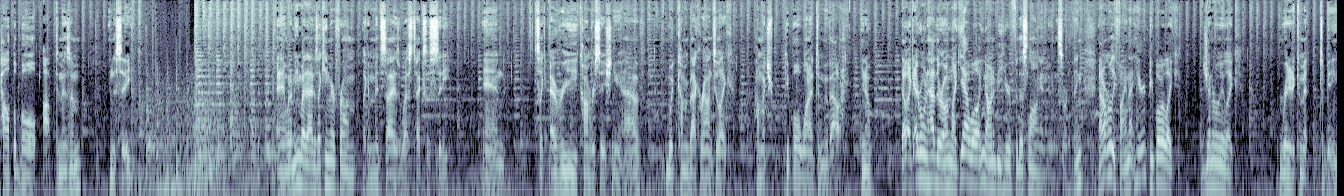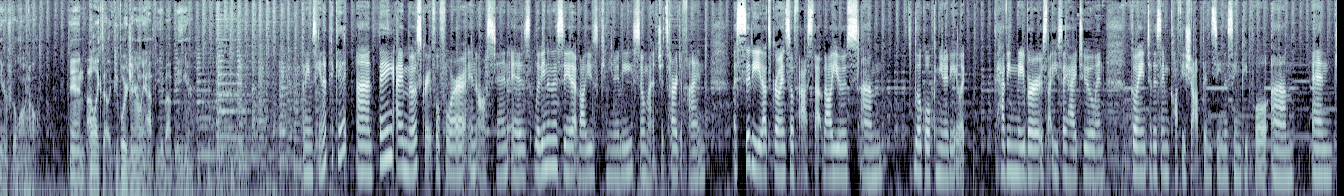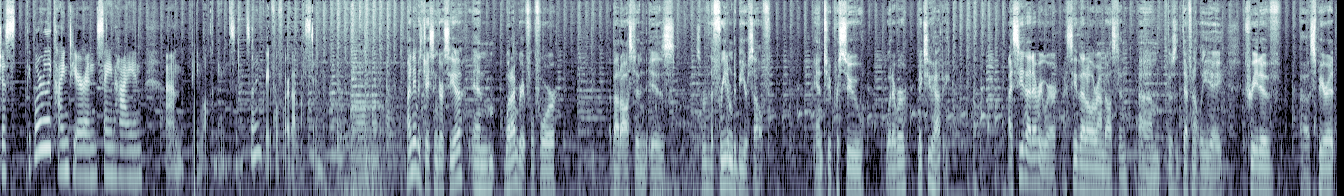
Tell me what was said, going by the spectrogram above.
palpable optimism in the city. And what I mean by that is I came here from like a mid-sized West Texas city, and it's like every conversation you have would come back around to like how much people wanted to move out, you know? That like everyone had their own like, yeah, well, you know, I'm gonna be here for this long and doing this sort of thing. And I don't really find that here. People are like generally like ready to commit to being here for the long haul. And I like that. Like people are generally happy about being here. My name's Hannah Pickett. The thing I'm most grateful for in Austin is living in a city that values community so much. It's hard to find a city that's growing so fast that values um, local community, like having neighbors that you say hi to and going to the same coffee shop and seeing the same people. Um, and just people are really kind here and saying hi and um, being welcoming. So that's what I'm grateful for about Austin. My name is Jason Garcia, and what I'm grateful for about Austin is sort of the freedom to be yourself and to pursue whatever makes you happy. I see that everywhere. I see that all around Austin. Um, there's definitely a creative uh, spirit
